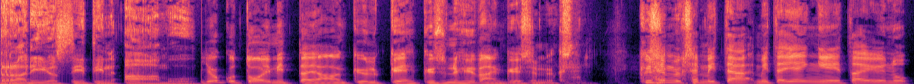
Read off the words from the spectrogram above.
Radio Cityn aamu. Joku toimittaja on kyllä ky- kysynyt hyvän kysymyksen. Kysymyksen, mitä, mitä jengi ei tajunnut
